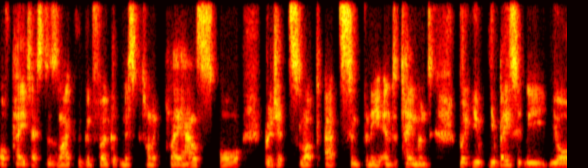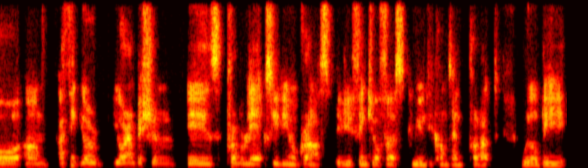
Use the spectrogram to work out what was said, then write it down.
of playtesters like the good folk at Miskatonic Playhouse or Bridget Slot at Symphony Entertainment. But you, you basically your um, I think your your ambition is probably exceeding your grasp if you think your first community content product will be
